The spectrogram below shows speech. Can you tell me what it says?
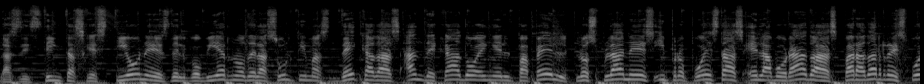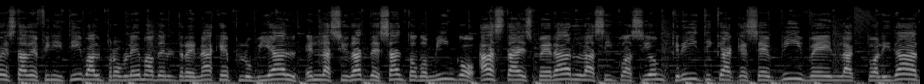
Las distintas gestiones del gobierno de las últimas décadas han dejado en el papel los planes y propuestas elaboradas para dar respuesta definitiva al problema del drenaje pluvial en la ciudad de Santo Domingo hasta esperar la situación crítica que se vive en la actualidad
